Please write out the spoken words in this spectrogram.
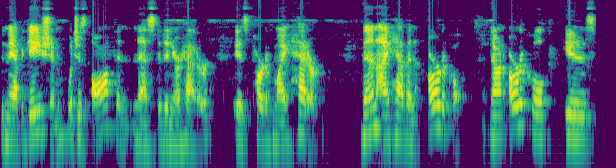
the navigation, which is often nested in your header, is part of my header. Then I have an article. Now, an article is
